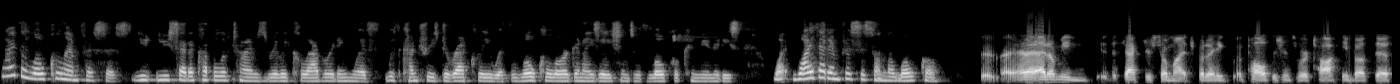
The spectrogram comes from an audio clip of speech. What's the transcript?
Why the local emphasis? You, you said a couple of times really collaborating with, with countries directly, with local organizations, with local communities. Why, why that emphasis on the local? I don't mean the sector so much, but I think politicians who are talking about this,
